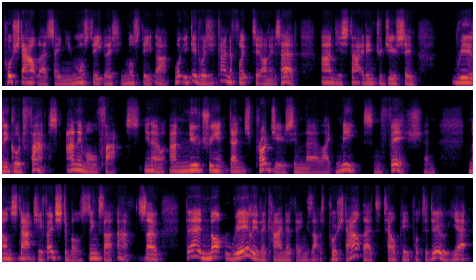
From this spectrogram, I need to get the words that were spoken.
pushed out there saying you must eat this, you must eat that. What you did was you kind of flipped it on its head and you started introducing really good fats, animal fats, you know, and mm. nutrient dense produce in there like meats and fish and non-starchy mm. vegetables, things like that. So they're not really the kind of things that's pushed out there to tell people to do. Yet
